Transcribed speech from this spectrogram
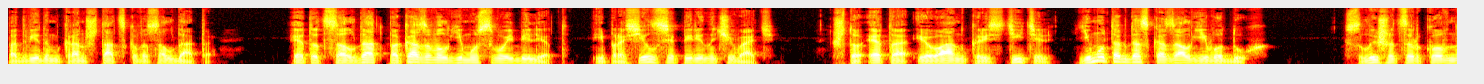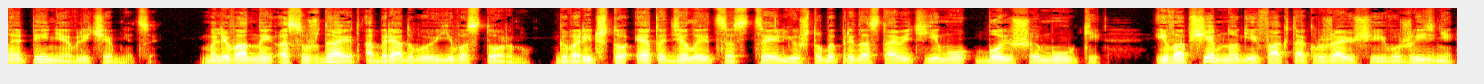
под видом кронштадтского солдата. Этот солдат показывал ему свой билет и просился переночевать. Что это Иоанн Креститель, ему тогда сказал его дух. Слыша церковное пение в лечебнице, Маливанный осуждает обрядовую его сторону, говорит, что это делается с целью, чтобы предоставить ему больше муки, и вообще многие факты окружающей его жизни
